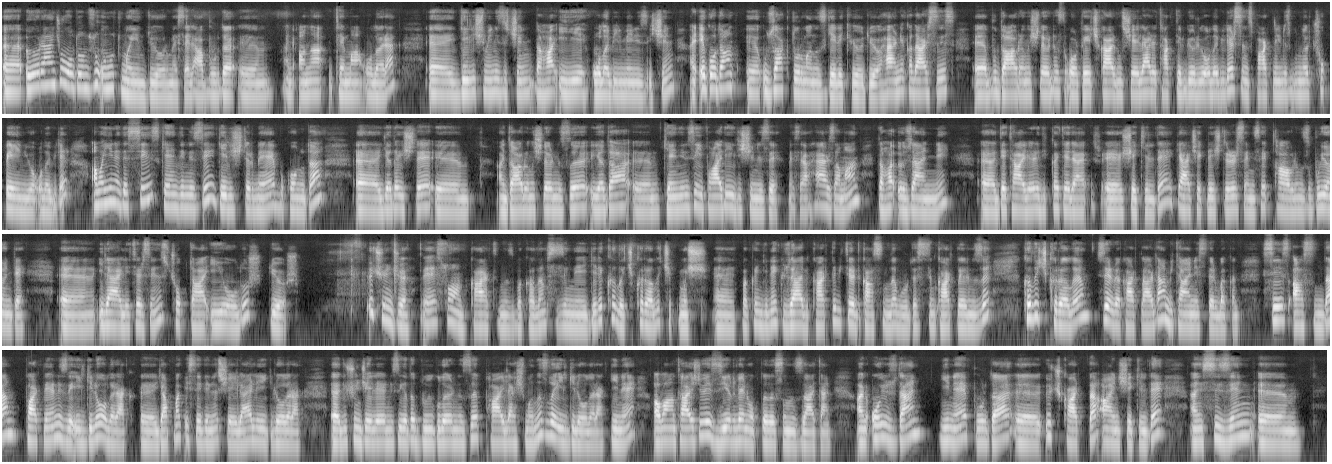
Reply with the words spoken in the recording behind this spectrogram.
e, öğrenci olduğunuzu unutmayın diyor mesela burada e, hani ana tema olarak. E, gelişmeniz için, daha iyi olabilmeniz için hani egodan e, uzak durmanız gerekiyor diyor. Her ne kadar siz e, bu davranışlarınız ortaya çıkardığınız şeylerle takdir görüyor olabilirsiniz. Partneriniz bunları çok beğeniyor olabilir. Ama yine de siz kendinizi geliştirmeye bu konuda e, ya da işte e, hani davranışlarınızı ya da e, kendinizi ifade edişinizi mesela her zaman daha özenli, detaylara dikkat eder e, şekilde gerçekleştirirseniz hep tavrınızı bu yönde e, ilerletirseniz çok daha iyi olur diyor. Üçüncü ve son kartınız bakalım sizinle ilgili kılıç kralı çıkmış. Evet bakın yine güzel bir kartla bitirdik aslında burada sizin kartlarınızı. Kılıç kralı zirve kartlardan bir tanesidir bakın. Siz aslında partnerinizle ilgili olarak e, yapmak istediğiniz şeylerle ilgili olarak e, düşüncelerinizi ya da duygularınızı paylaşmanızla ilgili olarak yine avantajlı ve zirve noktadasınız zaten. Hani o yüzden Yine burada 3 e, kartta aynı şekilde yani sizin e,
